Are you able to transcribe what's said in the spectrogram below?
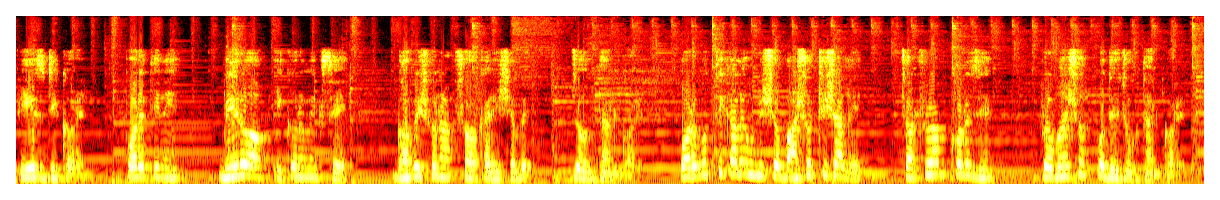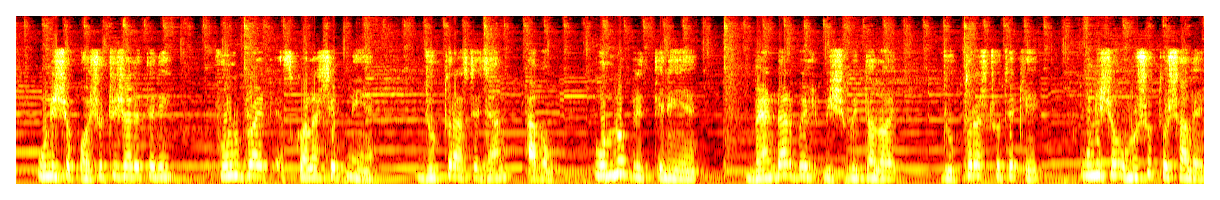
পিএইচডি করেন। পরে তিনি ব্যুরো অব ইকোনমিক্সে গবেষণা সহকারী হিসেবে যোগদান করেন। পরবর্তীকালে উনিশশো বাষট্টি সালে চট্টগ্রাম কলেজে প্রভাষক পদে যোগদান করেন। উনিশশো পঁয়ষট্টি সালে তিনি ফুল ব্রাইট স্কলারশিপ নিয়ে যুক্তরাষ্ট্রে যান এবং পূর্ণ বৃত্তি নিয়ে ভ্যান্ডারবিল্ট বিশ্ববিদ্যালয় যুক্তরাষ্ট্র থেকে উনিশশো উনসত্তর সালে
